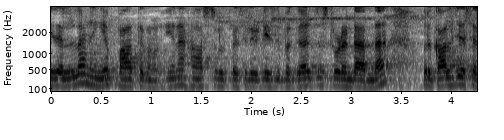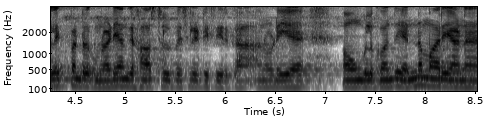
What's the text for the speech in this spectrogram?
இதெல்லாம் நீங்கள் பார்த்துக்கணும். ஏன்னா ஹாஸ்டல் ஃபெசிலிட்டிஸ் இப்போ கேர்ள்ஸ் ஸ்டூடெண்ட்டாக இருந்தால் ஒரு காலேஜை செலக்ட் பண்ணுறதுக்கு முன்னாடி அங்கே ஹாஸ்டல் ஃபெசிலிட்டிஸ் இருக்கா அதனுடைய உங்களுக்கு வந்து என்ன மாதிரியான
